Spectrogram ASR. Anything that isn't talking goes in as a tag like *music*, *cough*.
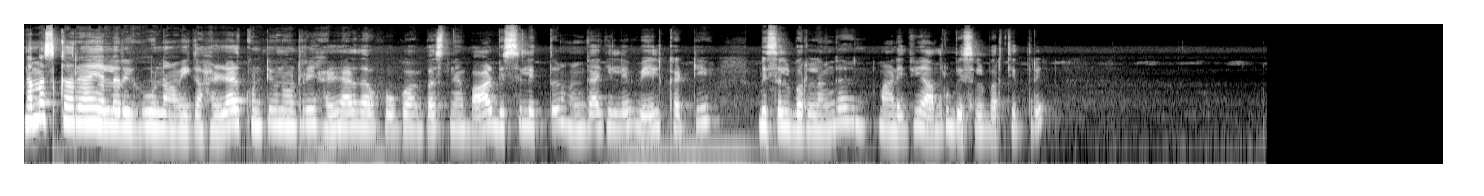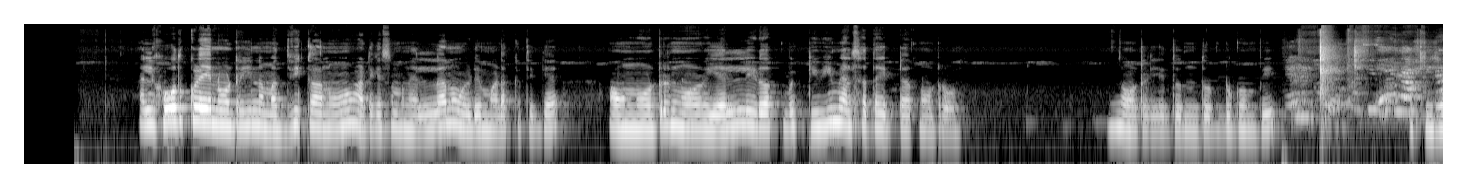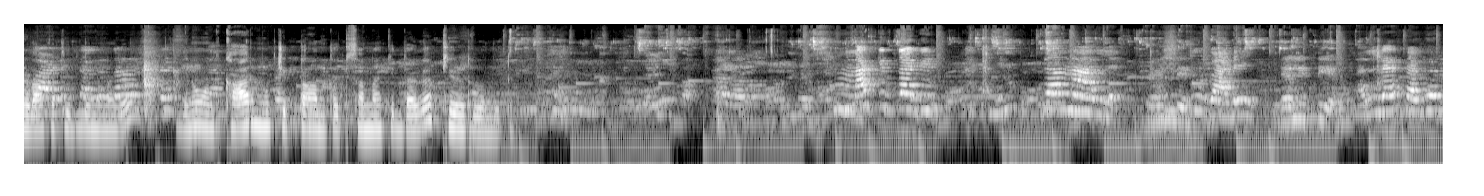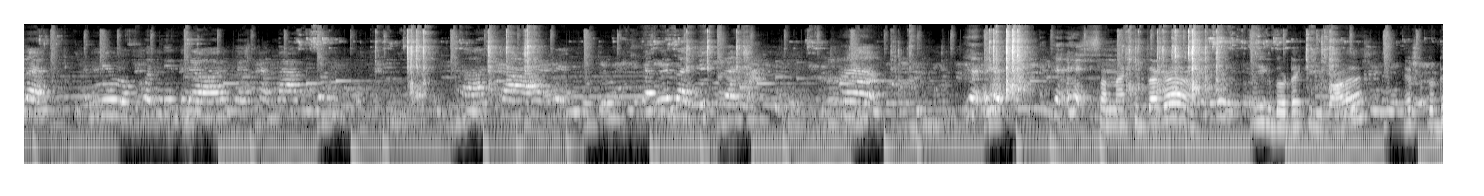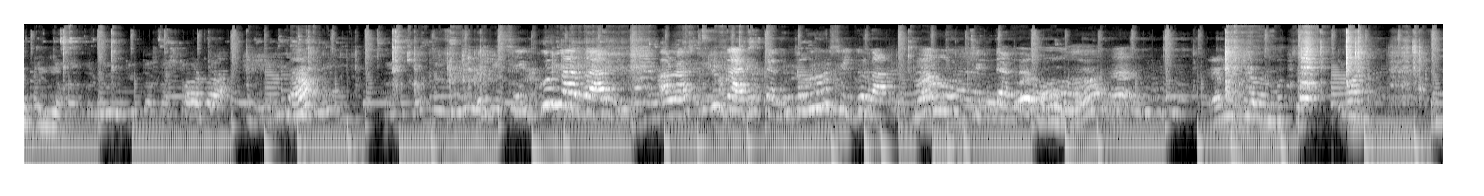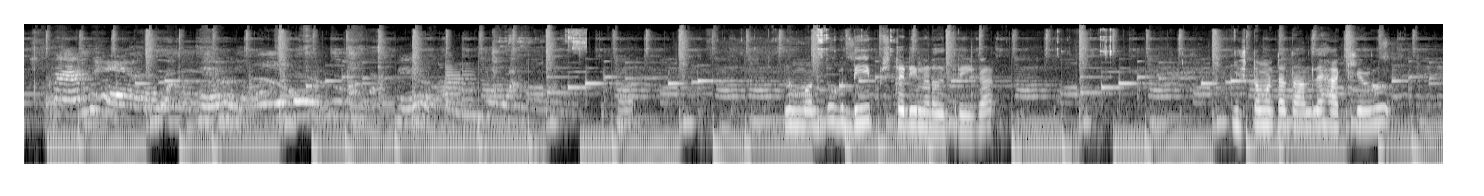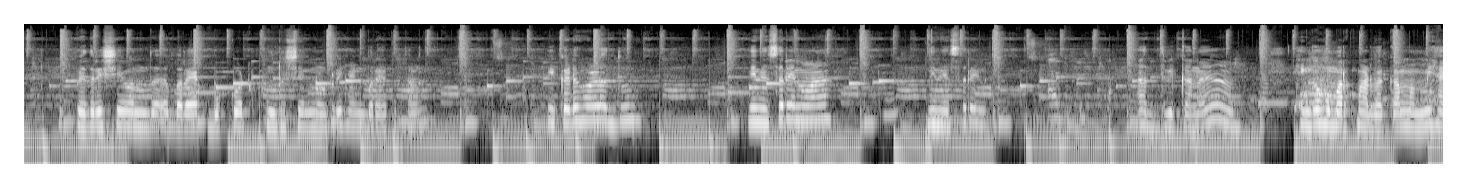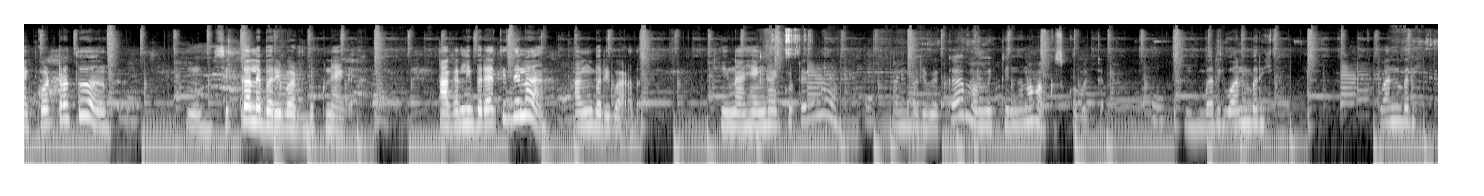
ನಮಸ್ಕಾರ ಎಲ್ಲರಿಗೂ. ನಾವೀಗ ಕುಂಟೀವಿ ನೋಡ್ರಿ. ಹಳ್ಳಾಳ್ದಾಗ ಹೋಗುವಾಗ ಬಸ್ನಾಗ ಭಾಳ ಬಿಸಿಲಿತ್ತು. ಹಾಗಾಗಿ ಇಲ್ಲೇ ವೇಲ್ ಕಟ್ಟಿ ಬಿಸಿಲು ಬರ್ಲಂಗೆ ಮಾಡಿದ್ವಿ. ಆದರೂ ಬಿಸಿಲು ಬರ್ತಿತ್ತು ರೀ ಅಲ್ಲಿ ಹೋದ ಕೂಡಲೇ ನೋಡ್ರಿ ನಮ್ಮ ಅದ್ವಿಕಾನು, ಆಟಗೆ ಸಾಮಾನು ಎಲ್ಲನೂ ವಿಡಿಯೋ ಮಾಡಕತ್ತಿದ್ದೆ. ಅವ್ನು ನೋಡ್ರಿ ನೋಡಿ ಎಲ್ಲಿ ಇಡೋಕೆ ಬಿಟ್ಟು ಟಿ ವಿ ಮೇಲೆ ಸತ ಇಟ್ಟಾರ ನೋಡ್ರಿ ಅವ್ನು. ನೋಡ್ರಿ ಇಲ್ಲಿ ದೊಡ್ಡ ಗೊಂಬಿ. ಹೇಳಾಕತ್ತಿದ್ಲು ನನಗೆ? ಏನೋ ಒಂದು ಕಾರ್ ಮುಚ್ಚಿಟ್ಟ ಅಂತ ಸಣ್ಣಕ್ಕಿದ್ದಾಗ ಕೇಳ್ರಿ ಒಂದಿಟ್ಟು ಸಣ್ಣಕ್ಕಿದ್ದಾಗ ಈಗ ದೊಡ್ಡಕ್ಕಿಗೆ ಭಾಳ ಎಷ್ಟು ದೊಡ್ಡ ದೊಡ್ಡಕ್ಕಿಗೆ ನಮ್ಮ ಮದ್ದು ಡೀಪ್ ಸ್ಟಡಿ ನಡೆದೈತ್ರಿ ಈಗ. ಇಷ್ಟು ಮಟ್ಟ ದಾಂದ್ಲೆ ಹಾಕಿಳು ಬೆದರಿಸಿ ಒಂದು ಬರೆಯಕ್ಕೆ ಬುಕ್ ಕೊಟ್ಟು ಕುಂಡ್ರಿಸಿ ನೋಡ್ರಿ ಹೆಂಗೆ ಬರೆಯಕತ್ತಾಳ. ಈ ಕಡೆ ಹೊಳದ್ದು ನಿನ್ನ ಹೆಸರೇನುವ? ನಿನ್ನ ಹೆಸರೇನು? ಅದ್ವಿಕನ. ಹಿಂಗೆ ಹೋಮ್ವರ್ಕ್ ಮಾಡ್ಬೇಕಾ ಮಮ್ಮಿ ಹಾಕಿ ಕೊಟ್ರತು. ಸಿಕ್ಕಲ್ಲೇ ಬರಿಬಾರ್ದು ಬುಕ್ನ್ಯಾಗ ಆಗಲ್ಲಿ ನೀ ಬರೆಯತ್ತಿದ್ದಿಲ್ಲ, ಹಂಗೆ ಬರಿಬಾರ್ದು. ಈಗ ನಾ ಹೆಂಗೆ ಹಾಕ್ಕೊಟ್ಟಿಲ್ಲ ಹಂಗೆ ಬರಿಬೇಕಾ ಮಮ್ಮಿಕ್ಕಿಂದನೂ ಹಾಕಿಸ್ಕೋಬೇಕು. ಬರಿ ಒನ್ ಬರಿ. ಒನ್ ಬರಿ.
